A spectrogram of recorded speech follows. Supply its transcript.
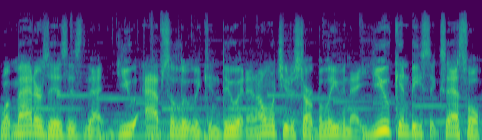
What matters is is that you absolutely can do it and I want you to start believing that you can be successful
